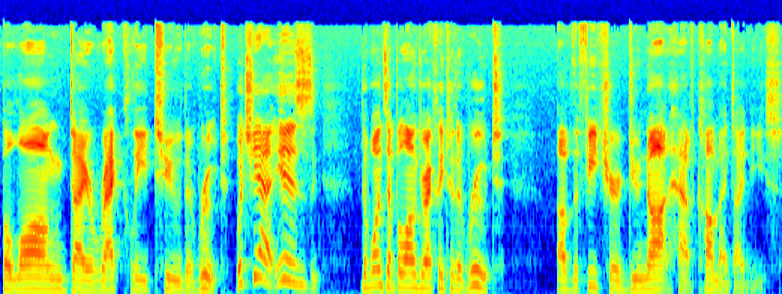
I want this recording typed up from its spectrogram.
belong directly to the root, which yeah is the ones that belong directly to the root of the feature do not have comment IDs.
